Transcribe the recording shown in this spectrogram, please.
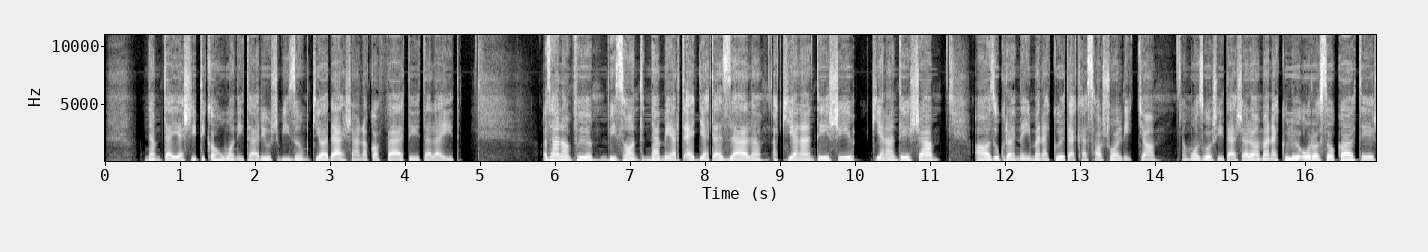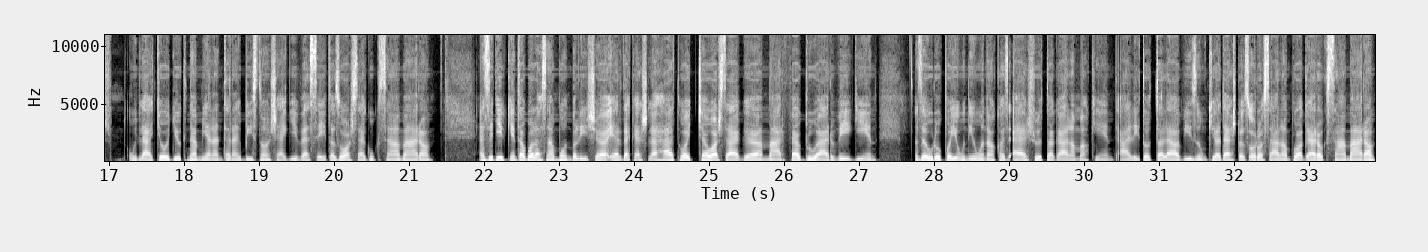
nem teljesítik a humanitárius vízum kiadásának a feltételeit. Az államfő viszont nem ért egyet ezzel a kijelentési, kijelentéssel, az ukrajnai menekültekhez hasonlítja a mozgósítás elől menekülő oroszokat, és úgy látja, hogy ők nem jelentenek biztonsági veszélyt az országuk számára. Ez egyébként abból a szempontból is érdekes lehet, hogy Csehország már február végén az Európai Uniónak az első tagállamaként állította le a vízumkiadást az orosz állampolgárok számára,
